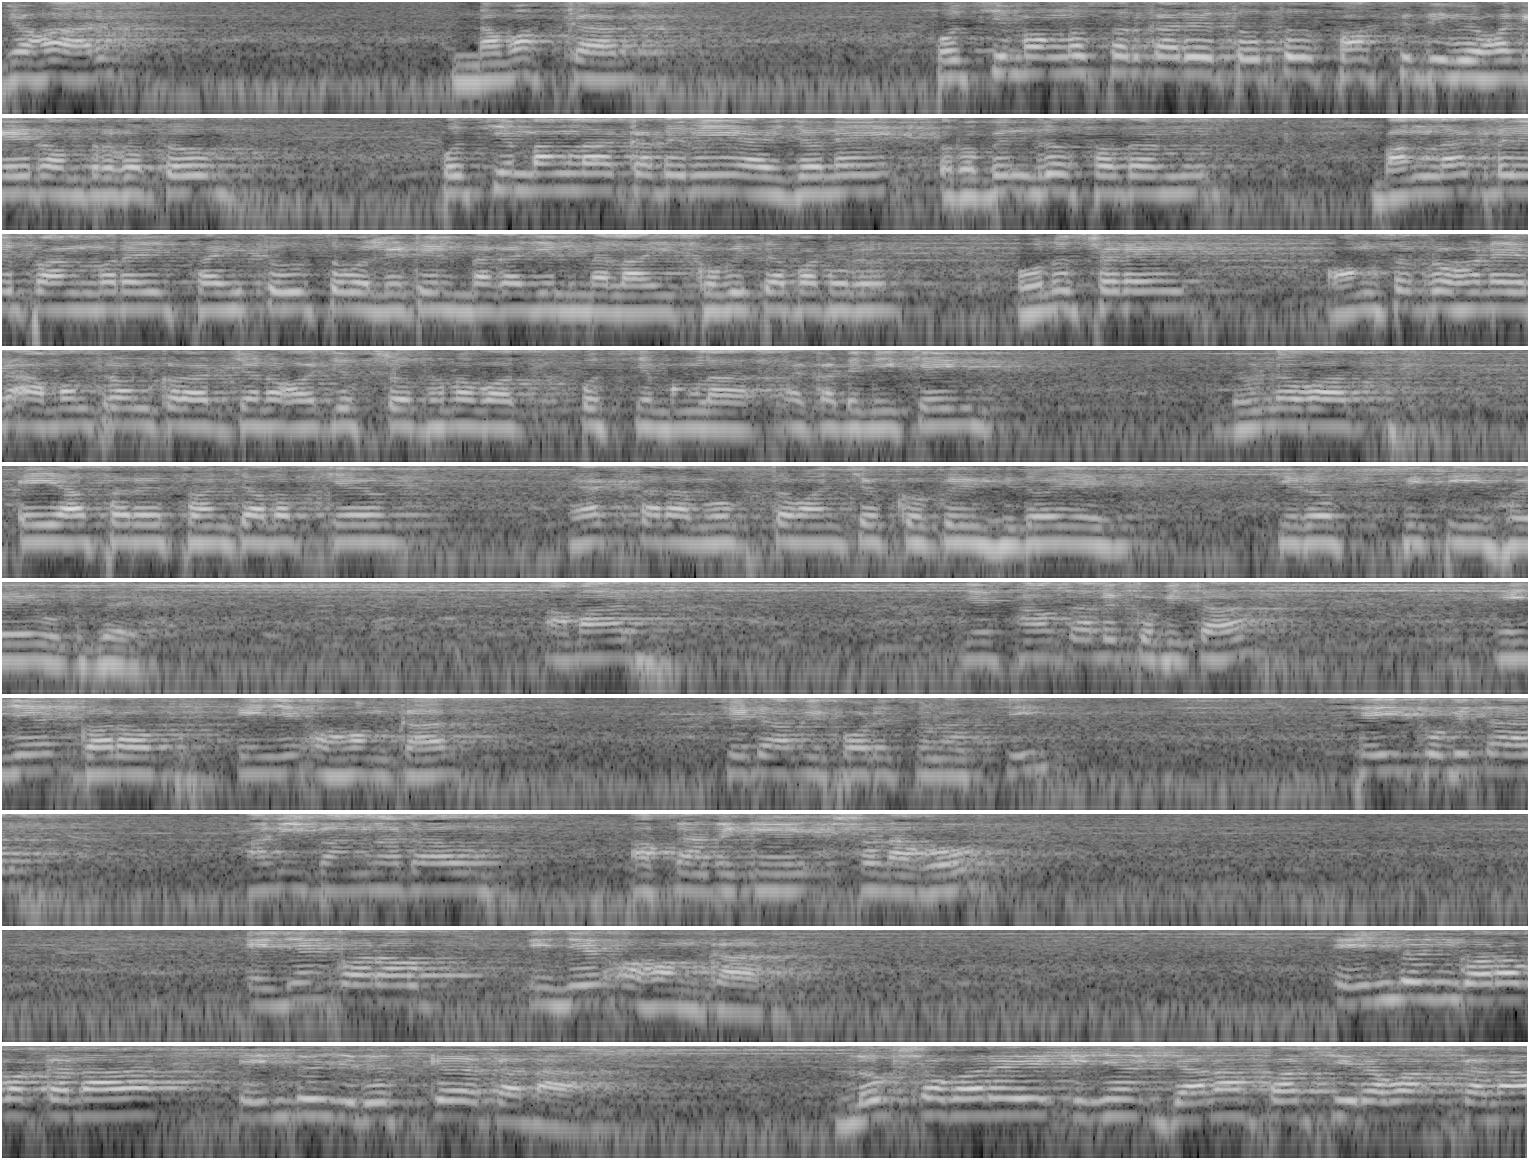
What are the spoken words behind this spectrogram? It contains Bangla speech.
জোহার, নমস্কার। পশ্চিমবঙ্গ সরকারের তথ্য সংস্কৃতি বিভাগের অন্তর্গত পশ্চিমবাংলা একাডেমি আয়োজনে রবীন্দ্র সদন বাংলা একাডেমি প্রাঙ্গণে সাহিত্য উৎসব লিটিল ম্যাগাজিন মেলায় কবিতা পাঠের অনুষ্ঠানে অংশগ্রহণের আমন্ত্রণ করার জন্য অজস্র ধন্যবাদ পশ্চিমবাংলা একাডেমিকে। ধন্যবাদ এই আসরের সঞ্চালককে। একতারা মুক্তমঞ্চ কবির হৃদয়ে চিরস্মৃতি হয়ে উঠবে। আমার যে সাঁওতালি কবিতা, এই যে গরব, এই যে অহংকার, সেটা আমি পড়ে শোনাচ্ছি। সেই কবিতার আমি বাংলাটাও আপনাদেরকে শোনাব। এই যে গরব, এই যে অহংকার। ইন্দুই গরব কানা ইন্দুই রেস্কা কানা। লোকসভারে ইঞ্জ জানা পার্সি রাওয়া কানা।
